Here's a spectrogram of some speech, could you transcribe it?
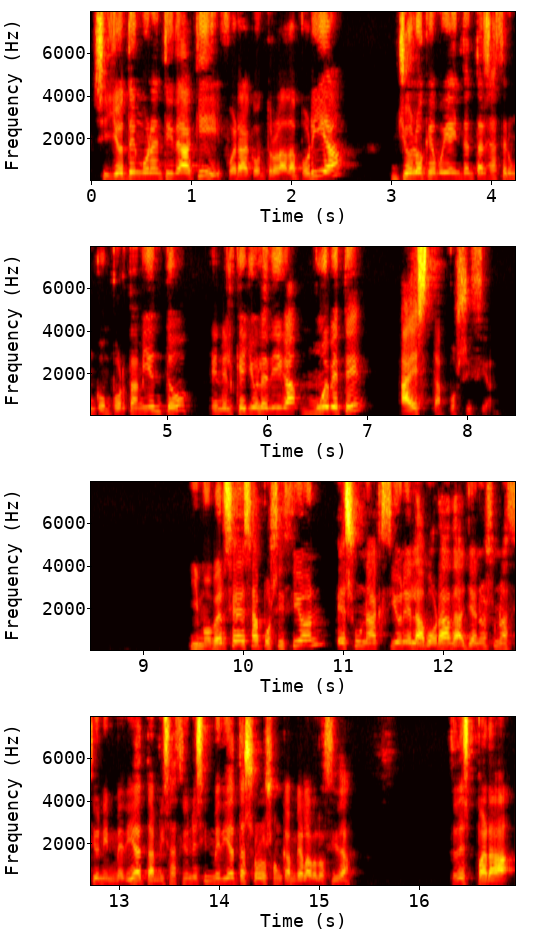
si yo tengo una entidad aquí fuera controlada por IA, yo lo que voy a intentar es hacer un comportamiento en el que yo le diga muévete a esta posición. Y moverse a esa posición es una acción elaborada, ya no es una acción inmediata. Mis acciones inmediatas solo son cambiar la velocidad. Entonces, para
